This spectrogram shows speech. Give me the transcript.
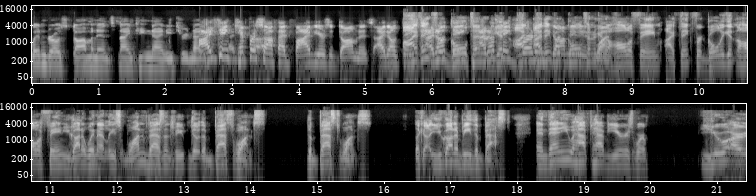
Lindros dominance 1990 through 90. I think Kiprusoff had five years of dominance. I don't think. I think for I goaltender to get, think I, I think for dominated goaltender to get in the Hall of Fame, I think for goalie getting the Hall of Fame, you got to win at least one Vezina to be the, the best once, the best once. Like uh, you got to be the best, and then you have to have years where you are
